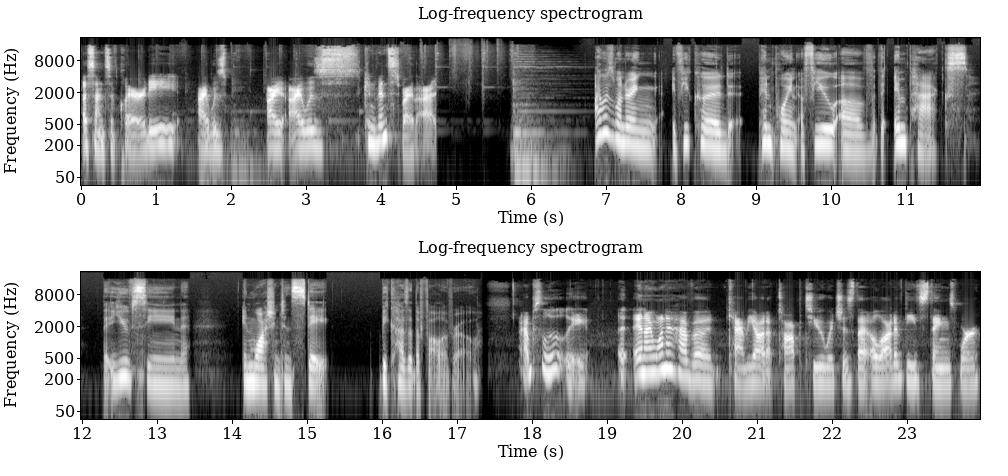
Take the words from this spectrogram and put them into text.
a sense of clarity, I was I I was convinced by that. I was wondering if you could pinpoint a few of the impacts that you've seen in Washington state because of the fall of Roe. Absolutely and I want to have a caveat up top too, which is that a lot of these things were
